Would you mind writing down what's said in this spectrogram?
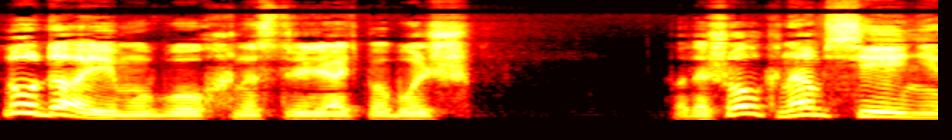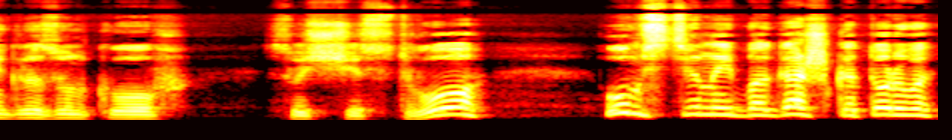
Ну, дай ему бог настрелять побольше. Подошел к нам Сеня Грызунков, существо, умственный багаж которого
